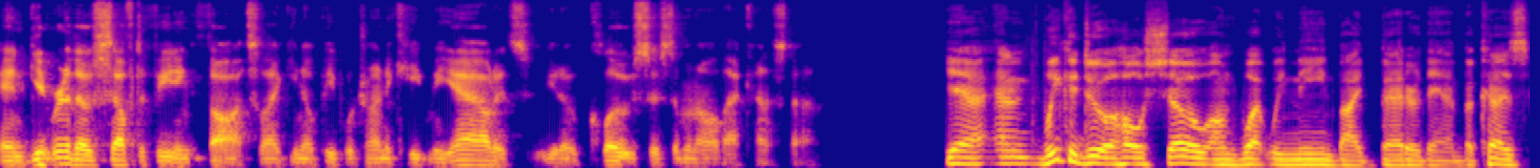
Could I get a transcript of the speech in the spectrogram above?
and get rid of those self-defeating thoughts like, you know, people trying to keep me out. It's, you know, closed system and all that kind of stuff. Yeah, and we could do a whole show on what we mean by better than because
